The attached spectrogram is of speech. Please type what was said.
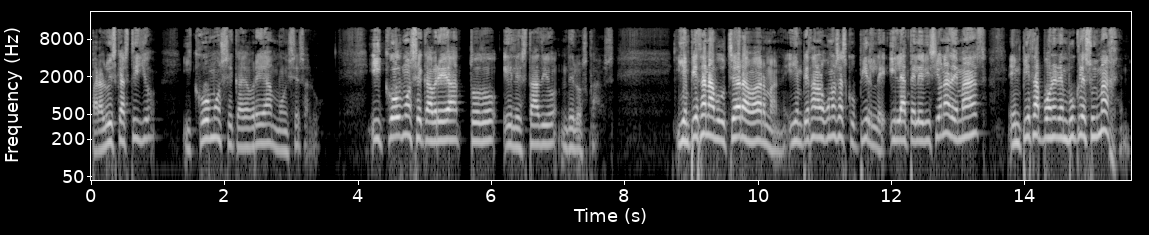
para Luis Castillo y cómo se cabrea Moisés Alú. Y cómo se cabrea todo el estadio de los Cavs. Y empiezan a buchear a Barman, y empiezan algunos a escupirle, y la televisión además empieza a poner en bucle su imagen.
